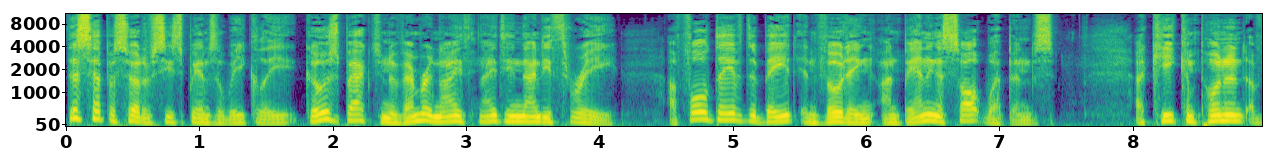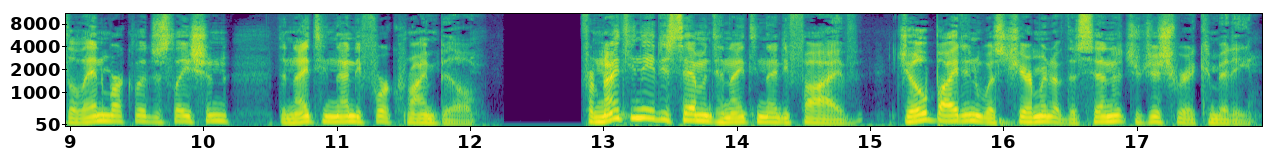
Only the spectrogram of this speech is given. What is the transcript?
this episode of C SPAN's The Weekly goes back to November 9, 1993, a full day of debate and voting on banning assault weapons, a key component of the landmark legislation, the 1994 Crime Bill. From 1987 to 1995, Joe Biden was chairman of the Senate Judiciary Committee.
